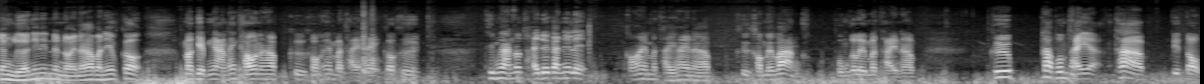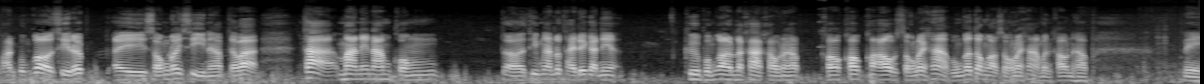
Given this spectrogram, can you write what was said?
ยังเหลือนิดๆหน่อยๆนะครับวันนี้ก็มาเก็บงานให้เขานะครับ คือเขาให้มาไถให้ก็คือ ทีมงานรถไถด้วยกันนี่แหละเขาให้มาไถให้นะครับ คือเขาไม่ว่าง ผมก็เลยมาไถนะครับ คือถ้าผมไถอะถ้าติดต่อผ่านผมก็สี่ร้อยไอสองร้อยสี่นะครับ แต่ว่าถ้ามาในนามของออทีมงานรถไถด้วยกันเนี่ย คือผมก็เอาราคาเขานะครับเขาเขาเขาเอาสองร้อยห้าผมก็ต้องเอาสองร้อยห้าเหมือนเขานะครับนี่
